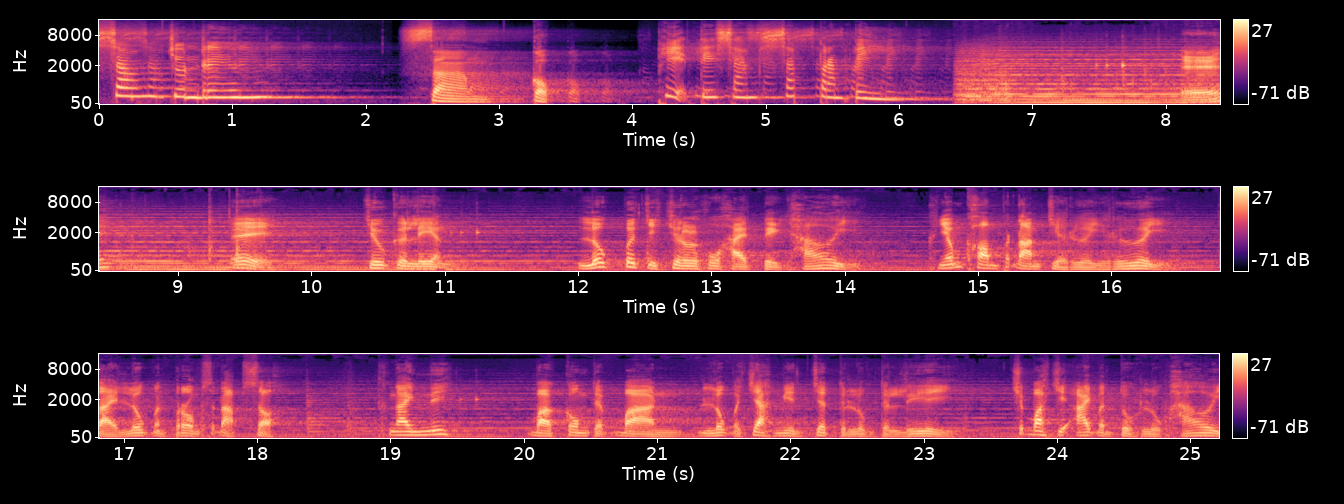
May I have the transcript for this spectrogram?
សូមជូនរឿងសាមកុកភាគទី37អេអេជូកលៀងលោកពិតជាជ្រុលហួសហេតុពេកហើយខ្ញុំខំផ្ដាំជារឿយរឿយតែលោកមិនព្រមស្ដាប់សោះថ្ងៃនេះបើគុំតែបាន លោកម្ចាស់មានចិត្តទលំទលាយច្បាស់ជាអាចបន្ទោសលោកហើយ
